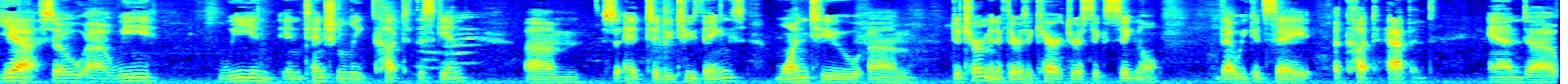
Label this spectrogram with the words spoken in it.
Yeah. So uh, we we in, intentionally cut the skin um, so, eh, to do two things. One, to um, determine if there is a characteristic signal that we could say a cut happened, and uh,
